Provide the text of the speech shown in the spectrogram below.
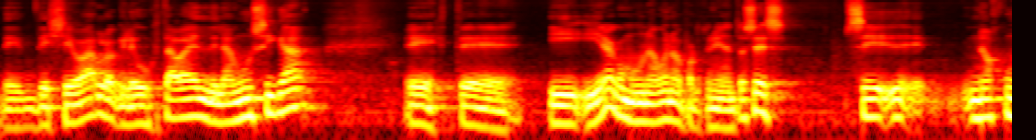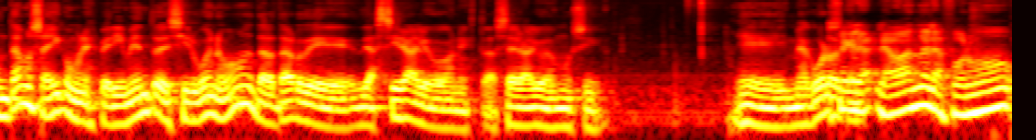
de- de llevar lo que le gustaba a él de la música, este, y, y era como una buena oportunidad. Entonces se- nos juntamos ahí como un experimento de decir, bueno, vamos a tratar de, hacer algo con esto, hacer algo de música. Eh, me O acuerdo sea que que... la, la banda la formó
